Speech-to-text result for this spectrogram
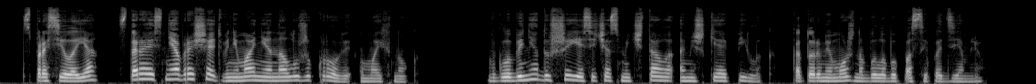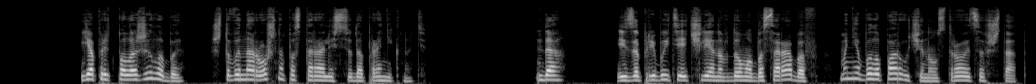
— спросила я, стараясь не обращать внимания на лужу крови у моих ног. В глубине души я сейчас мечтала о мешке опилок, которыми можно было бы посыпать землю. Я предположила бы, что вы нарочно постарались сюда проникнуть. Да, из-за прибытия членов дома Басарабов мне было поручено устроиться в штат.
